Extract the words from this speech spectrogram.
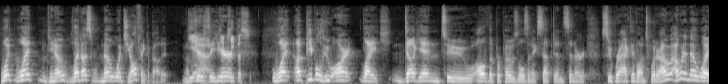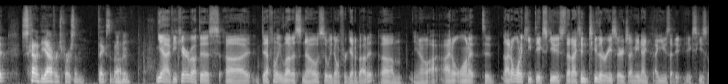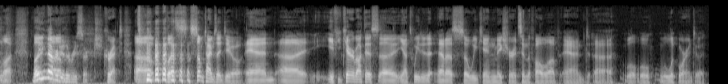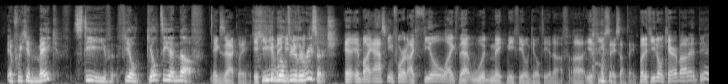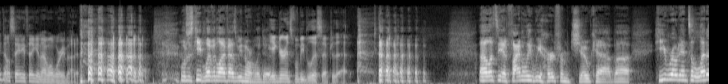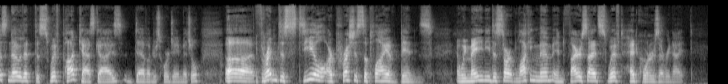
what what you know? Let us know what y'all think about it. I'm curious to hear keep us. what uh, people who aren't like dug into all of the proposals and acceptance and are super active on Twitter. I, I want to know what just kind of the average person thinks about it. Yeah, if you care about this, uh, definitely let us know so we don't forget about it. Um, you know, I, I don't want it to. I don't want to keep the excuse that I didn't do the research. I mean, I, I use that excuse a lot. But, Well, you never um, do the research. Correct. Uh, but sometimes I do. And uh, if you care about this, uh, yeah, tweet it at us so we can make sure it's in the follow up, and uh, we'll we'll we'll look more into it. If we can make Steve feel guilty enough, Exactly. If he you can make will me do the research. and, and by asking for it, I feel like that would make me feel guilty enough uh, if you say something. But if you don't care about it, yeah, don't say anything, and I won't worry about it. We'll just keep living life as we normally do. Ignorance will be bliss after that. Uh, let's see. And finally, we heard from Joe Cab. Uh, he wrote in to let us know that the Swift podcast guys, Dev underscore J Mitchell, uh, threatened to steal our precious supply of Bens. And we may need to start locking them in Fireside Swift headquarters every night.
